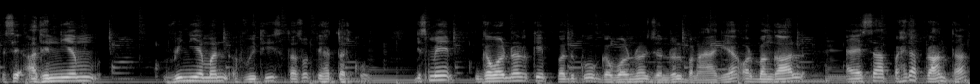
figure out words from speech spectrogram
जैसे अधिनियम विनियमन हुई थी सत्रह सौ तिहत्तर को, जिसमें गवर्नर के पद को गवर्नर जनरल बनाया गया और बंगाल ऐसा पहला प्रांत था,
